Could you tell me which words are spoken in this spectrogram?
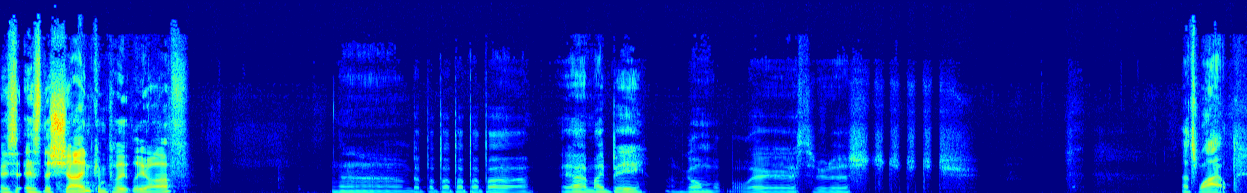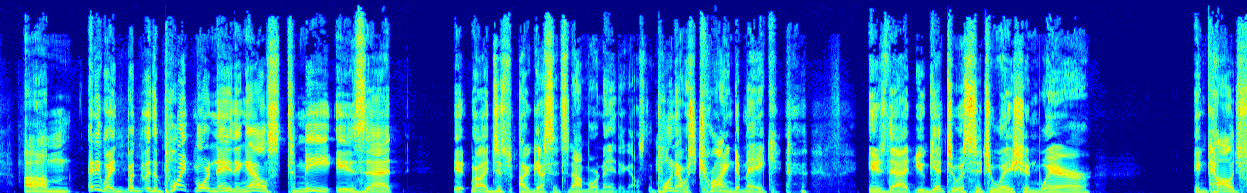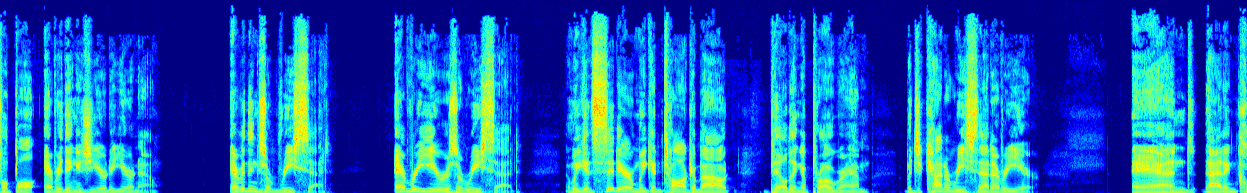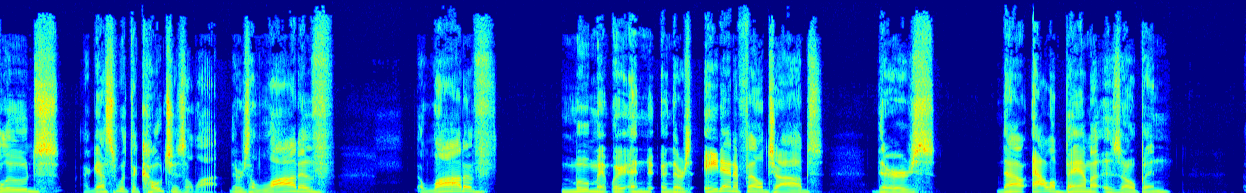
Is is the shine completely off? Um, bu- bu- bu- yeah, it might be. I'm going way through this. That's wild. Um. Anyway, but the point more than anything else to me is that it. Well, I just. I guess it's not more than anything else. The point I was trying to make is that you get to a situation where in college football everything is year to year now. Everything's a reset. Every year is a reset. And we can sit here and we can talk about building a program, but you kind of reset every year. And that includes, I guess, with the coaches a lot. There's a lot of a lot of movement and and there's eight NFL jobs. There's now Alabama is open.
